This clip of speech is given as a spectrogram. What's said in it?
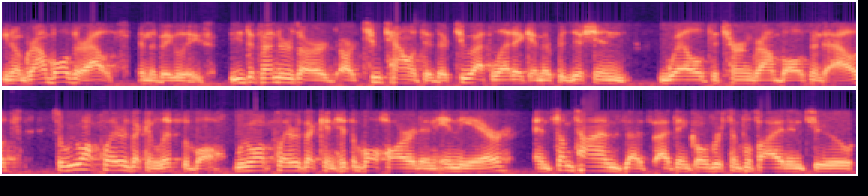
you know, ground balls are outs in the big leagues. These defenders are are too talented, they're too athletic, and they're positioned well to turn ground balls into outs. So we want players that can lift the ball. We want players that can hit the ball hard and in the air. And sometimes that's, I think, oversimplified into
